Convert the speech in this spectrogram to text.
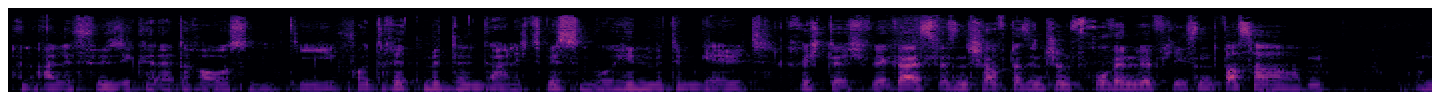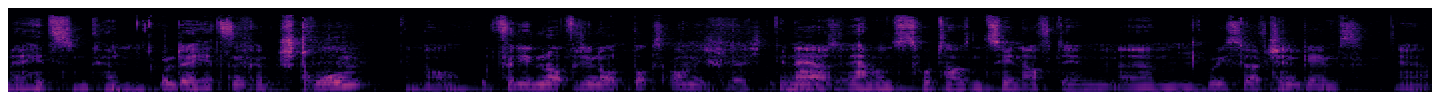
an alle Physiker da draußen, die vor Drittmitteln gar nicht wissen, wohin mit dem Geld Richtig. Wir Geistwissenschaftler sind schon froh, wenn wir fließend Wasser haben. und erhitzen können. und erhitzen können. Strom Genau. für die, für die Notebooks auch nicht schlecht. Genau, also wir haben uns 2010 auf dem ähm, Research in Games. ja,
